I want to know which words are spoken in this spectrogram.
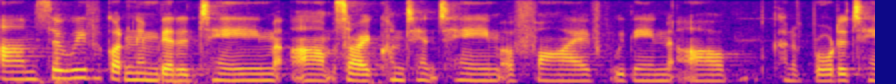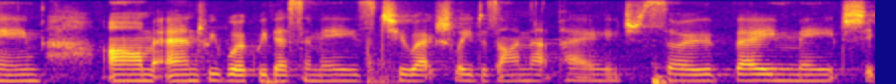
Um, so we've got an embedded team, um, sorry, content team of five within our kind of broader team, um, and we work with SMEs to actually design that page. So they meet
